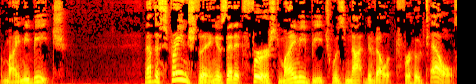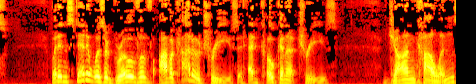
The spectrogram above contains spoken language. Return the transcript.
or Miami Beach. Now, the strange thing is that at first, Miami Beach was not developed for hotels, but instead it was a grove of avocado trees. It had coconut trees. John Collins,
